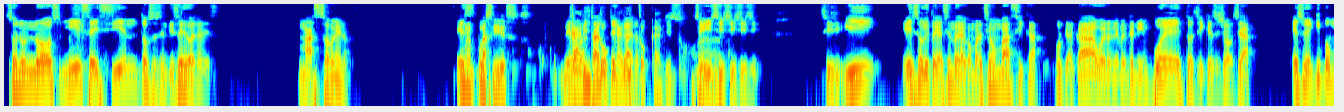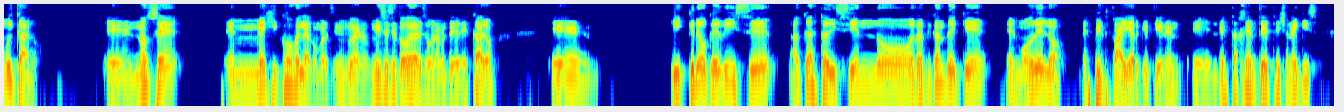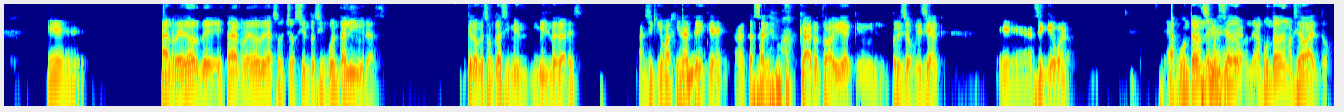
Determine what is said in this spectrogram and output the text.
son unos 1.666 dólares. Más o menos. Es no, pues sí, es carito, bastante carito, carito. Sí, sí, sí, sí, sí, sí. Y eso que estoy haciendo la conversión básica. Porque acá, bueno, le meten impuestos y qué sé yo. O sea, es un equipo muy caro. Eh, no sé, en México la conversión, bueno, 1.600 dólares seguramente es caro. Eh, y creo que dice acá está diciendo el replicante que el modelo Speedfire que tienen eh, esta gente de Station X eh, alrededor de está alrededor de las 850 libras. Creo que son casi mil, mil dólares. Así que imagínate que acá sale más caro todavía que el precio oficial. Eh, así que bueno apuntaron demasiado apuntaron demasiado alto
